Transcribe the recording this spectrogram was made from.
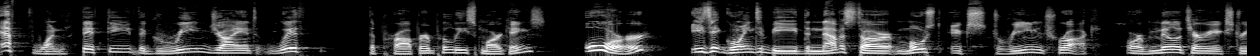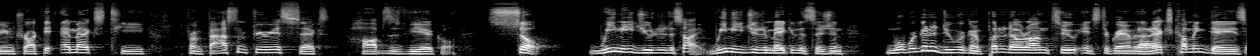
F 150, the Green Giant with the proper police markings? Or is it going to be the Navistar most extreme truck or military extreme truck, the MXT from Fast and Furious 6, Hobbs's vehicle? So we need you to decide. We need you to make a decision. What we're going to do, we're going to put it out onto Instagram in the next coming days.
